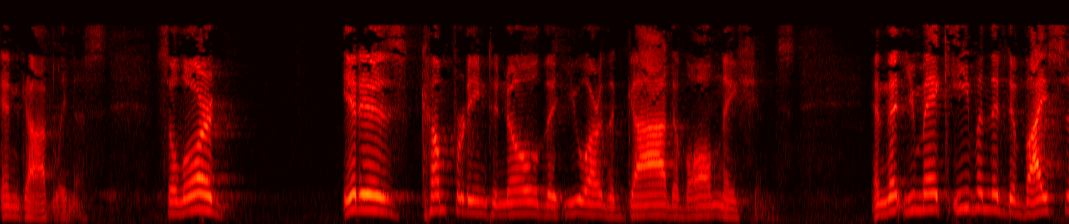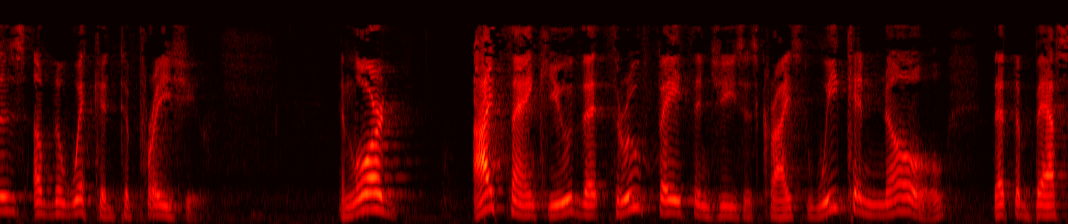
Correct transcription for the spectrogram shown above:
and godliness. So Lord, it is comforting to know that you are the God of all nations and that you make even the devices of the wicked to praise you. And Lord, I thank you that through faith in Jesus Christ, we can know that the best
